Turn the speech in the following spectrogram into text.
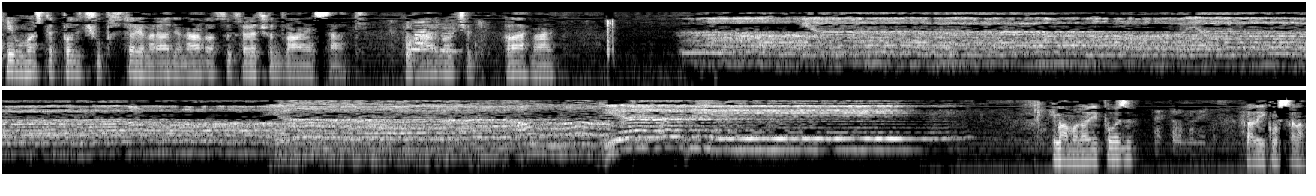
Knjigu možete podići u prostorijama radio nabav sutra već od 12 sati. Muharimović Edin. Allah manet. Novi poziv. Alaikum salam.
